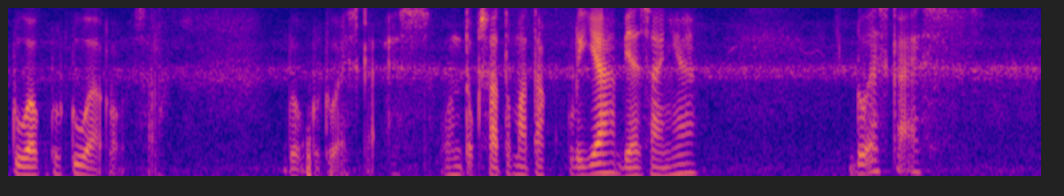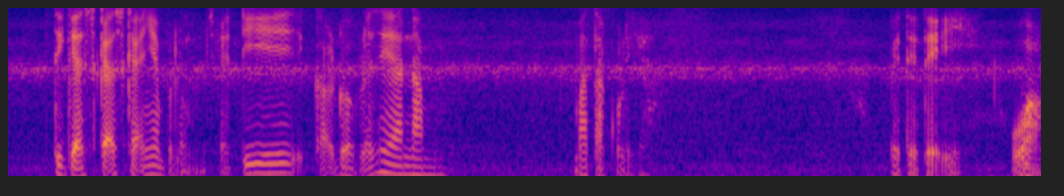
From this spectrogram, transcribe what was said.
22 kalau nggak salah. 22 SKS untuk satu mata kuliah biasanya 2 SKS 3 SKS kayaknya belum. Jadi kalau 12 ya 6 mata kuliah. PTTI wow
